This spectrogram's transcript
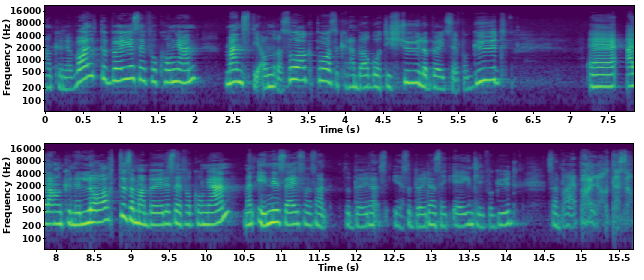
Han kunne valgt å bøye seg for kongen mens de andre så på. Så kunne han bare gått i skjul og bøyd seg for Gud. Eh, eller han kunne late som han bøyde seg for kongen, men inni seg så, så, bøyde, så bøyde, han seg egentlig for Gud. Så han bare, bare lot som.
